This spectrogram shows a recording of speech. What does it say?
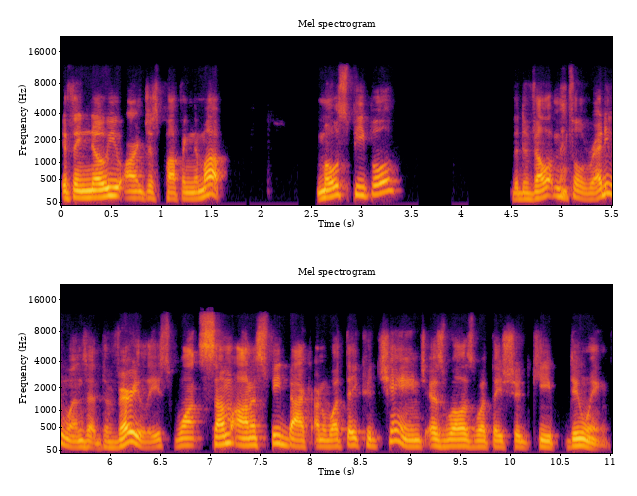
if they know you aren't just puffing them up. Most people, the developmental ready ones at the very least, want some honest feedback on what they could change as well as what they should keep doing.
